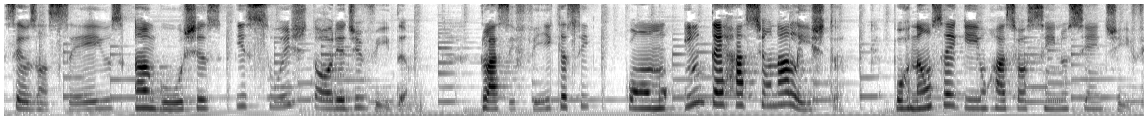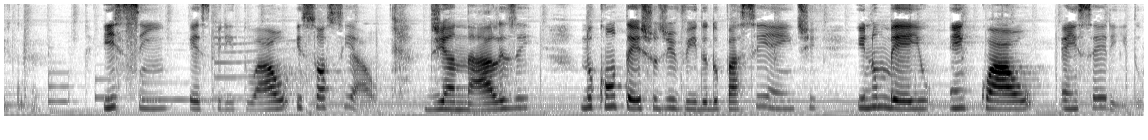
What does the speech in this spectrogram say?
seus anseios, angústias e sua história de vida. Classifica-se como interracionalista, por não seguir um raciocínio científico, e sim espiritual e social, de análise no contexto de vida do paciente e no meio em qual é inserido,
